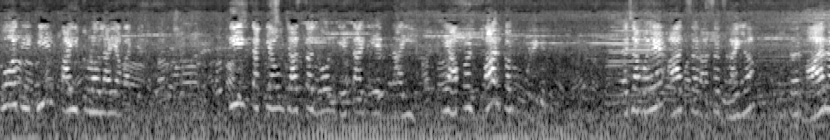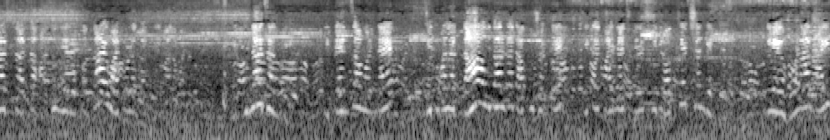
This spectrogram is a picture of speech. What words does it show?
तो देखील काही पुरवला या बातम्या तीन टक्क्याहून जास्त लोन घेता येत नाही. हे आपण फार करून पुढे गेलो. त्याच्यामुळे आज जर असंच राहिलं तर महाराष्ट्राचं अजून हे लोक काय वाटवलं करतील मला वाटतं. पुन्हा सांगते की त्यांचं म्हणणं आहे जी तुम्हाला दहा उदाहरणं दाखवू शकते. तिथे फायनान्स मिनिस्ट्रीने ऑब्जेक्शन घेतले. की हे होणार नाही.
